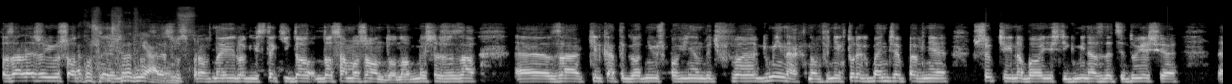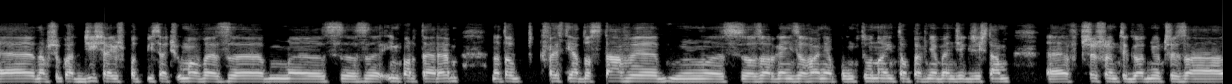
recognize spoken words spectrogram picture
to zależy już od procesu sprawnej logistyki do, do samorządu. No myślę, że za, e, za kilka tygodni już powinien być w gminach. No w niektórych będzie pewnie szybciej, no bo jeśli gmina zdecyduje się e, na przykład dzisiaj już podpisać umowę z, z, z importerem, no to kwestia dostawy, z, zorganizowania punktu, no i to pewnie będzie gdzieś tam e, w przyszłym tygodniu czy za,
